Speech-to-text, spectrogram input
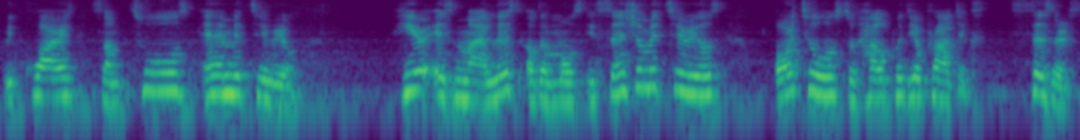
requires some tools and material. Here is my list of the most essential materials or tools to help with your projects. Scissors.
